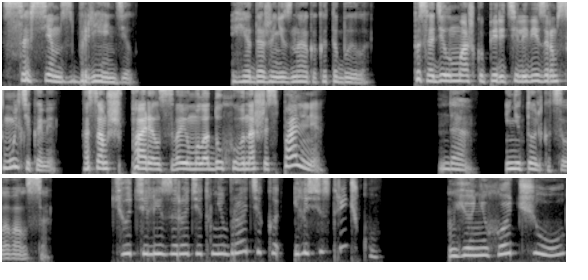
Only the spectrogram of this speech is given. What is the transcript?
Совсем сбрендил. Я даже не знаю, как это было. Посадил Машку перед телевизором с мультиками, а сам шпарил свою молодуху в нашей спальне? Да, и не только целовался. Тетя Лиза родит мне братика или сестричку? Я не хочу,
